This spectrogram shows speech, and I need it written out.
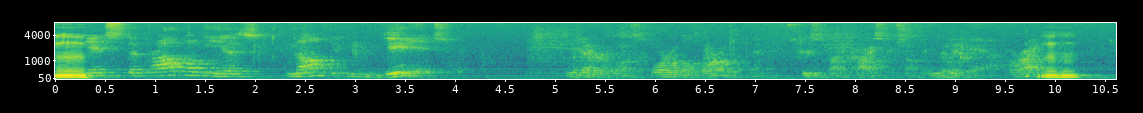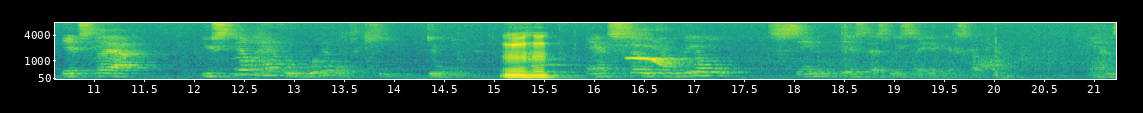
Mm, It's, the problem is not that you did it, whatever it was, horrible, horrible thing, crucified Christ or something really bad, all right? mhm, It's that you still have the will to keep doing mhm. And so the real sin is, as we say, against God. And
